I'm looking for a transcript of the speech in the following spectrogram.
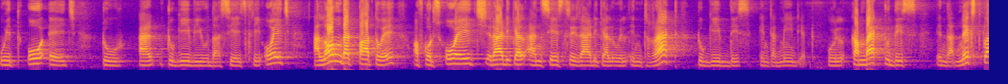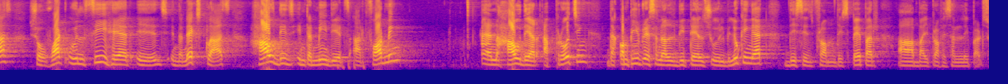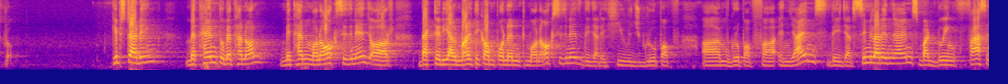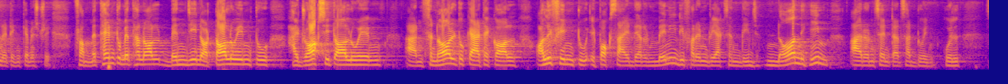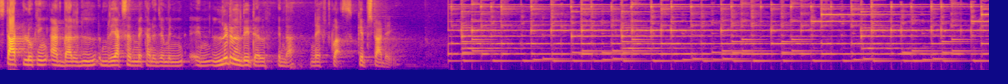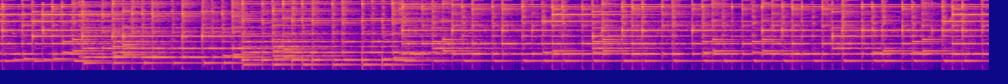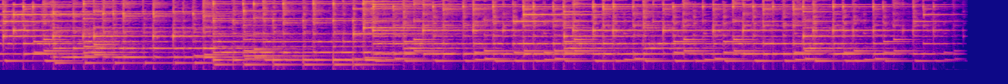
with OH to, uh, to give you the CH3OH Along that pathway of course OH radical and CH3 radical will interact to give this intermediate. We will come back to this in the next class. So, what we will see here is in the next class how these intermediates are forming and how they are approaching the computational details we will be looking at this is from this paper uh, by Professor Lippard's group. Keep studying methane to methanol methane monooxygenase or bacterial multi-component monooxygenase these are a huge group of um, group of uh, enzymes. These are similar enzymes but doing fascinating chemistry. From methane to methanol, benzene or toluene to hydroxytoluene and phenol to catechol, olefin to epoxide. There are many different reactions these non-heme iron centers are doing. Will start looking at the reaction mechanism in, in little detail in the next class. Keep studying.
